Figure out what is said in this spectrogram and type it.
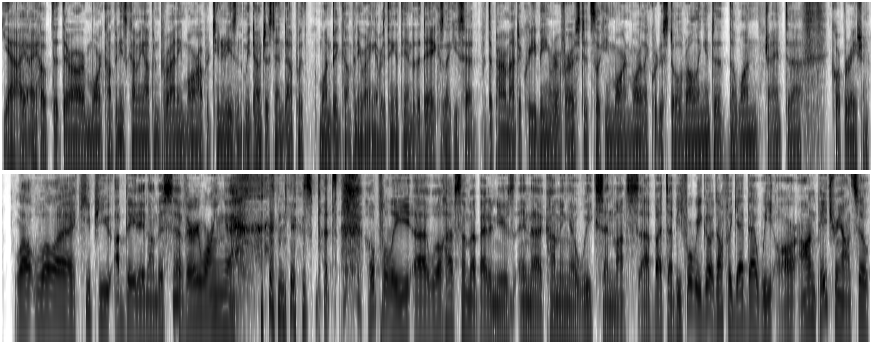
yeah, I, I, hope that there are more companies coming up and providing more opportunities, and we don't just end up with one big company running everything at the end of the day. Because, like you said, with the Paramount decree being reversed, it's looking more and more like we're just still rolling into the one giant uh, corporation. Well, we'll uh, keep you updated on this uh, very worrying uh, news, but hopefully uh, we'll have some uh, better news in uh, coming weeks and months. but before we go, don't forget that we are on Patreon. So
